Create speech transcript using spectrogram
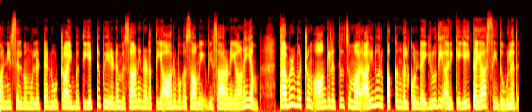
பன்னீர்செல்வம் உள்ளிட்ட நூற்று ஐம்பத்தி எட்டு பேரிடம் விசாரணை நடத்திய ஆறுமுகசாமி விசாரணை ஆணையம் தமிழ் மற்றும் ஆங்கிலத்தில் சுமார் ஐநூறு பக்கங்கள் கொண்ட இறுதி அறிக்கையை தயார் செய்துள்ளது.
